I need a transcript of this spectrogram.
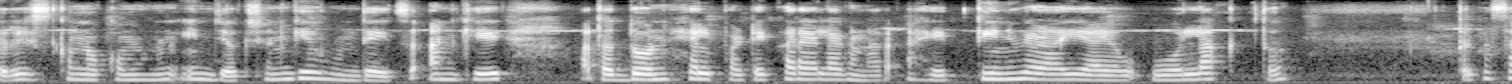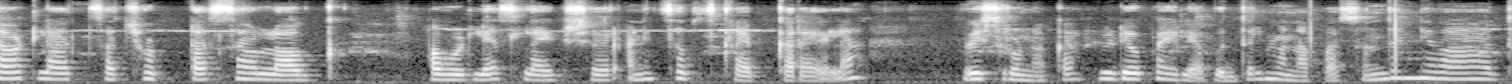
रिस्क नको म्हणून इंजेक्शन घेऊन द्यायचं. आणखी आता दोन हेलपाटे करायला लागणार आहेत तीन वेळा यावं लागतं. तर कसा वाटला आजचा छोटासा व्लॉग आवडल्यास लाईक शेअर आणि सबस्क्राईब करायला विसरू नका. व्हिडिओ पाहिल्याबद्दल मनापासून धन्यवाद.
